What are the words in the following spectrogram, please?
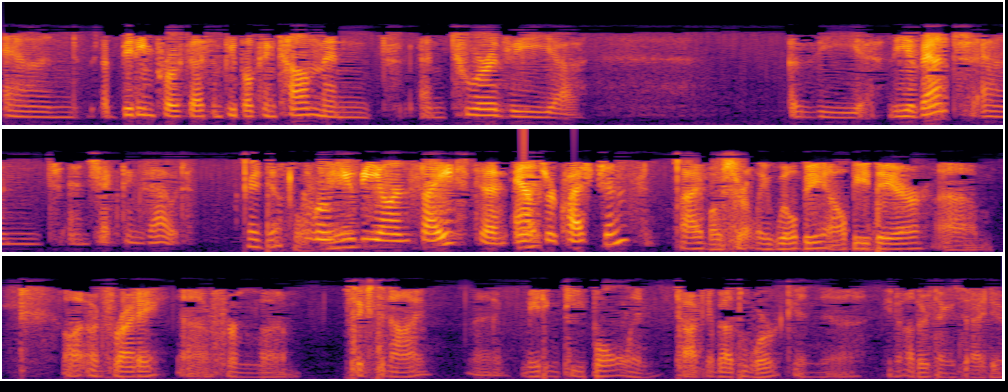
and a bidding process, and people can come and and tour the uh, the the event and and check things out. Okay, definitely. Will you be on site to answer questions? I most certainly will be. I'll be there um, on Friday uh, from um, six to nine, uh, meeting people and talking about the work and uh, you know other things that I do.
